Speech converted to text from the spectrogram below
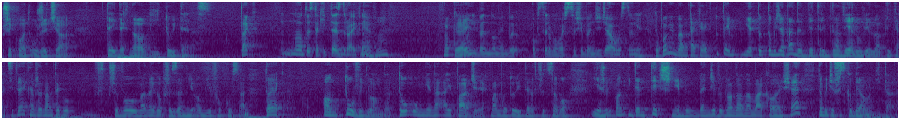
przykład użycia tej technologii tu i teraz. Tak? No to jest taki test drive, nie? Mhm. Bo Okej. Oni będą jakby obserwować, co się będzie działo z tym. Nie, to powiem Wam tak, jak tutaj, ja- to, to będzie naprawdę wytryk dla wielu, wielu aplikacji. To jak na przykład mam tego przywoływanego przeze mnie OmniFocusa, to jak on tu wygląda, tu u mnie na iPadzie, jak mam go tutaj teraz przed sobą, jeżeli on identycznie będzie wyglądał na macOSie, to będzie wszystko grała gitara.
